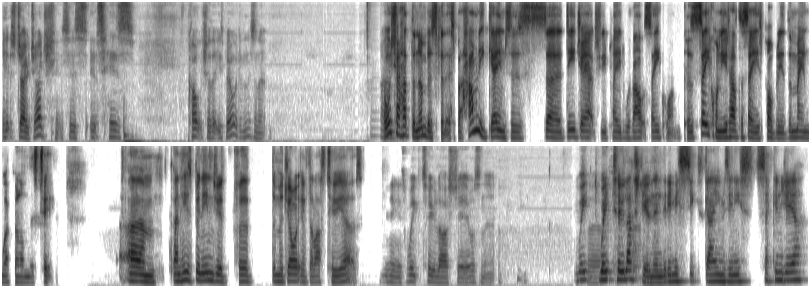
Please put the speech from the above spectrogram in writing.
it's Joe Judge. It's his it's his culture that he's building, isn't it? I wish I had the numbers for this, but how many games has uh, DJ actually played without Saquon? Because Saquon, you'd have to say, is probably the main weapon on this team. Um, and he's been injured for the majority of the last two years. I think it's week two last year, wasn't it? Week Uh, week two last year, and then did he miss six games in his second year?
